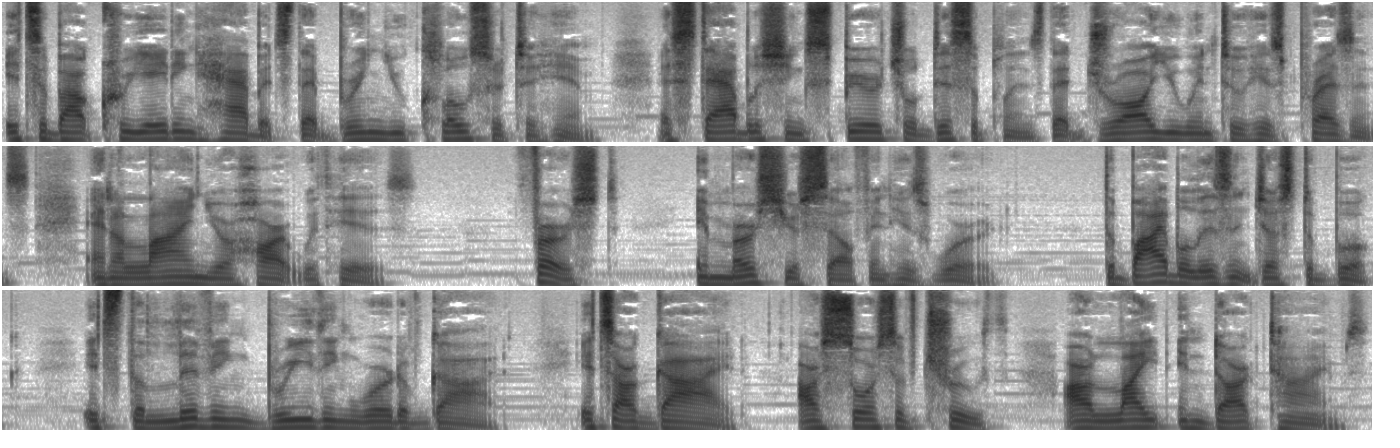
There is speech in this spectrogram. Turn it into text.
It's about creating habits that bring you closer to Him, establishing spiritual disciplines that draw you into His presence and align your heart with His. First, immerse yourself in His Word. The Bible isn't just a book, it's the living, breathing Word of God. It's our guide, our source of truth, our light in dark times.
